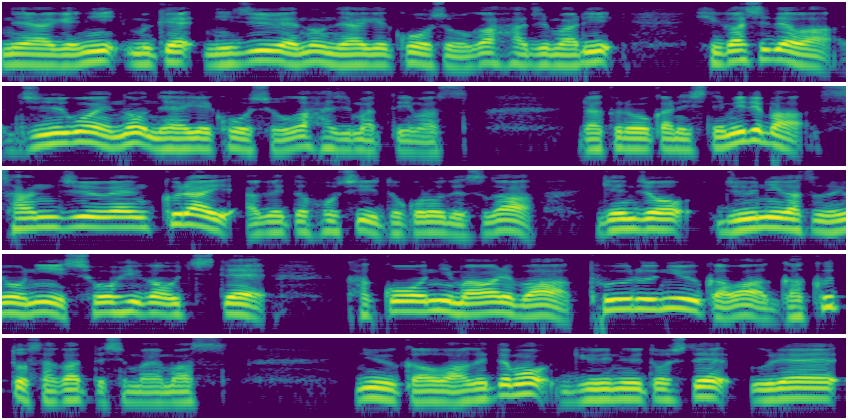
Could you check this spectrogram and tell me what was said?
値上げに向け20円の値上げ交渉が始まり、東では15円の値上げ交渉が始まっています。酪農家にしてみれば30円くらい上げてほしいところですが、現状12月のように消費が落ちて加工に回ればプール入荷はガクッと下がってしまいます。入荷を上げても牛乳として売れ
